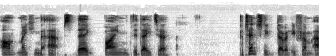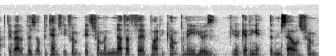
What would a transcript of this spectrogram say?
aren't making the apps; they're buying the data potentially directly from app developers, or potentially from it's from another third-party company who is you know, getting it themselves from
